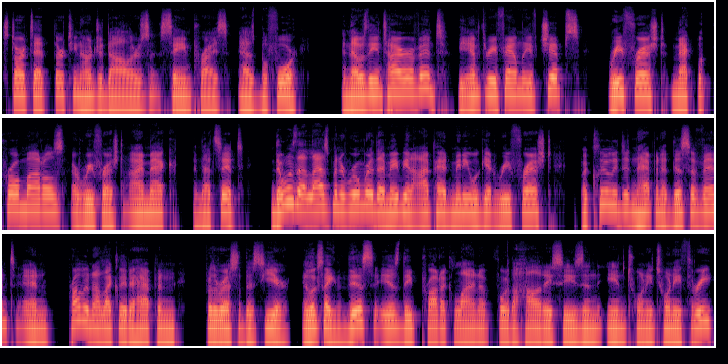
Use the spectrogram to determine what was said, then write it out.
Starts at $1,300, same price as before. And that was the entire event. The M3 family of chips, refreshed MacBook Pro models, a refreshed iMac, and that's it. There was that last minute rumor that maybe an iPad mini would get refreshed, but clearly didn't happen at this event and probably not likely to happen for the rest of this year. It looks like this is the product lineup for the holiday season in 2023.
